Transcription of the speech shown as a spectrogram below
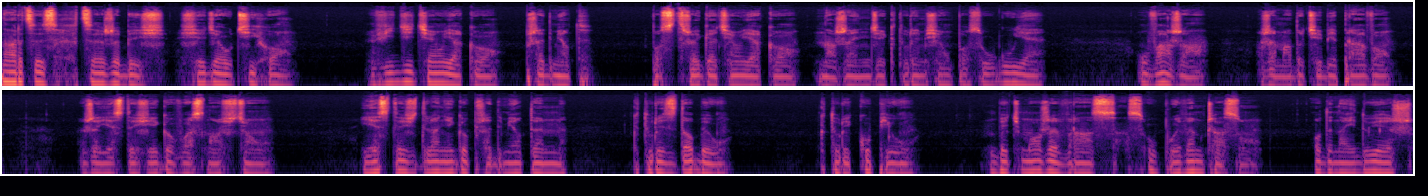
Narcyz chce, żebyś siedział cicho. Widzi cię jako przedmiot, postrzega cię jako narzędzie, którym się posługuje. Uważa, że ma do ciebie prawo, że jesteś jego własnością. Jesteś dla niego przedmiotem, który zdobył, który kupił. Być może wraz z upływem czasu odnajdujesz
